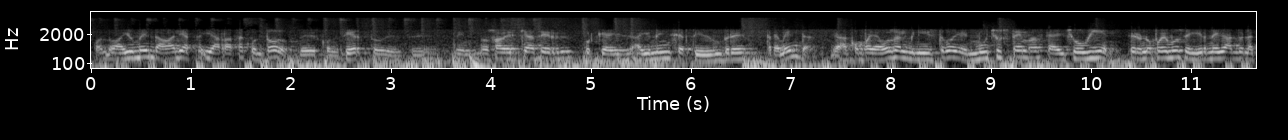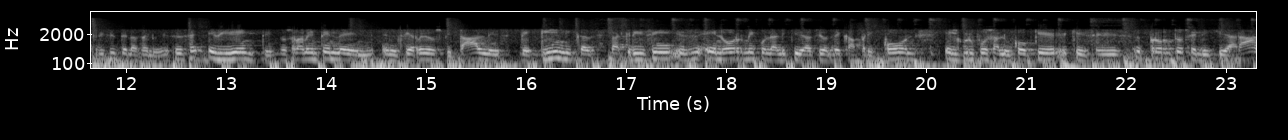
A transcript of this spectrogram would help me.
cuando hay un vendaval y, y arrasa con todo, de desconcierto, de, de, de, no saber qué hacer porque hay, hay una incertidumbre tremenda. Acompañamos al ministro en muchos temas que ha hecho bien, pero no podemos seguir negando la crisis de la salud. Eso es evidente, no solamente en, en, en el cierre de hospitales, de clínicas, la crisis es enorme con la liquidación de Capricorn, el grupo Saluco que, que pronto se liquidará,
